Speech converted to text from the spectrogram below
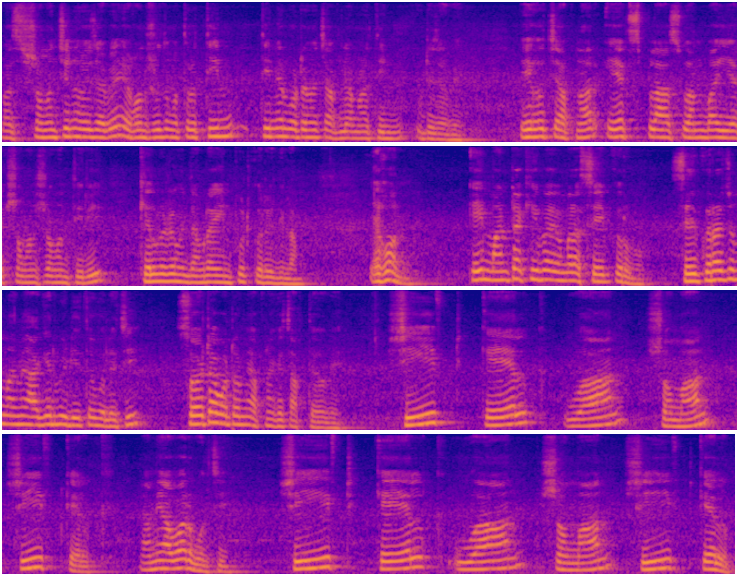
বা সমান চিহ্ন হয়ে যাবে। এখন শুধুমাত্র তিন, তিনের বটমে চাপলে আমার তিন উঠে যাবে। এই হচ্ছে আপনার X plus one by X সমান সমান তিরি ক্যালকুলেটারের মধ্যে আমরা ইনপুট করে দিলাম। এখন এই মানটা কীভাবে আমরা সেভ করব? সেভ করার জন্য আমি আগের ভিডিওতে বলেছি, ছয়টা বটমে আপনাকে চাপতে হবে। শিফট ক্যালক ওয়ান সমান শিফট ক্যালক আমি আবার বলছি শিফট ক্যালক ওয়ান সমান শিফট ক্যালক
